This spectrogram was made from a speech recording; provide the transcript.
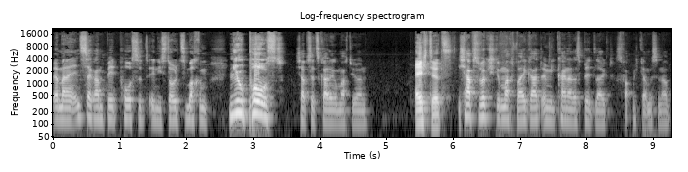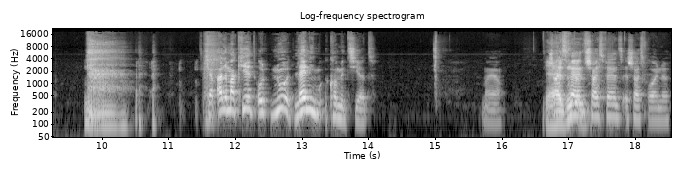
wenn man ein Instagram-Bild postet, in die Story zu machen. New Post! Ich habe es jetzt gerade gemacht, Jörn. Echt jetzt? Ich habe es wirklich gemacht, weil gerade irgendwie keiner das Bild liked. Das fuckt mich gerade ein bisschen ab. Ich habe alle markiert und nur Lenny kommentiert. Naja. Ja, scheiß Fans, scheiß Fans, äh, scheiß Freunde.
